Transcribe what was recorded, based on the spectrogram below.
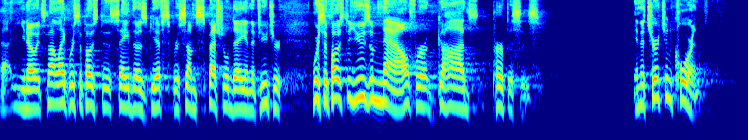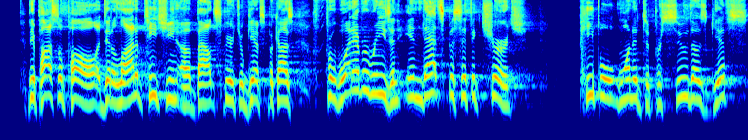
Uh, you know, it's not like we're supposed to save those gifts for some special day in the future. We're supposed to use them now for God's purposes. In the church in Corinth, the Apostle Paul did a lot of teaching about spiritual gifts because, for whatever reason, in that specific church, people wanted to pursue those gifts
